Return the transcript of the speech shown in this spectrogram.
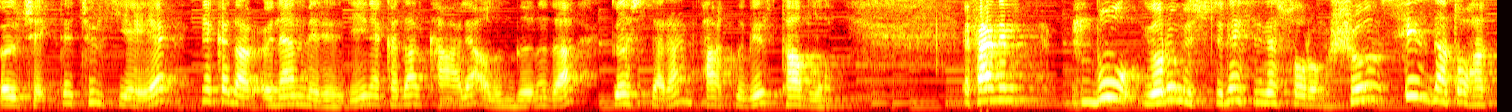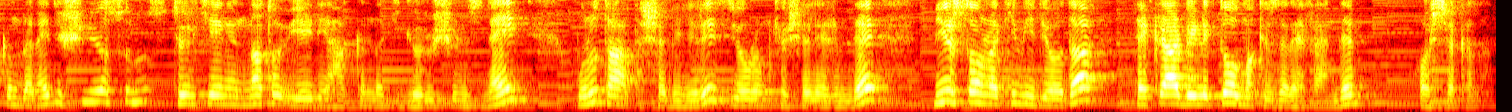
ölçekte Türkiye'ye ne kadar önem verildiği, ne kadar kale alındığını da gösteren farklı bir tablo. Efendim bu yorum üstüne size sorum şu. Siz NATO hakkında ne düşünüyorsunuz? Türkiye'nin NATO üyeliği hakkındaki görüşünüz ne? Bunu tartışabiliriz yorum köşelerimde. Bir sonraki videoda tekrar birlikte olmak üzere efendim. Hoşçakalın.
